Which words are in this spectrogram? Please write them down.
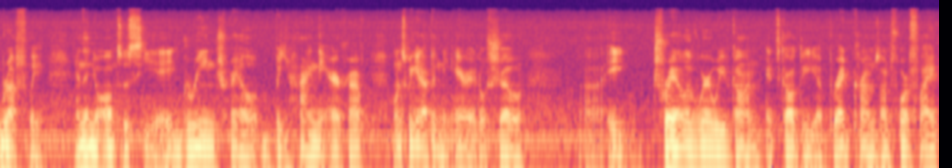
roughly. And then you'll also see a green trail behind the aircraft. Once we get up in the air, it'll show uh, a trail of where we've gone. It's called the uh, breadcrumbs on ForeFlight.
